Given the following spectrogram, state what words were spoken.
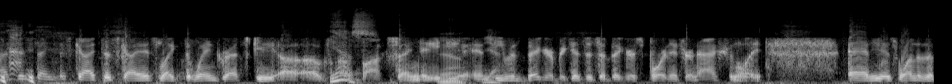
I'm just saying this guy, this guy is like the Wayne Gretzky uh, of, Yes. of boxing, He- Yeah. and Yeah. even bigger because it's a bigger sport internationally. And he is one of the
